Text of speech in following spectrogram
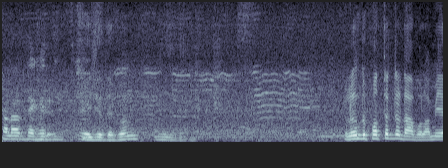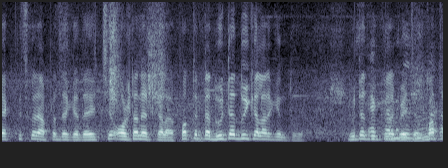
কালার দেখে দিচ্ছি। এই যে দেখুন। এগুলো কিন্তু প্রত্যেকটা ডাবল আমি এক পিস করে আপনাদেরকে দেখছি অল্টারনেট কালার প্রত্যেকটা দুইটা দুই কালার কিন্তু দুইটা দুই কালার পেয়ে মাত্র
